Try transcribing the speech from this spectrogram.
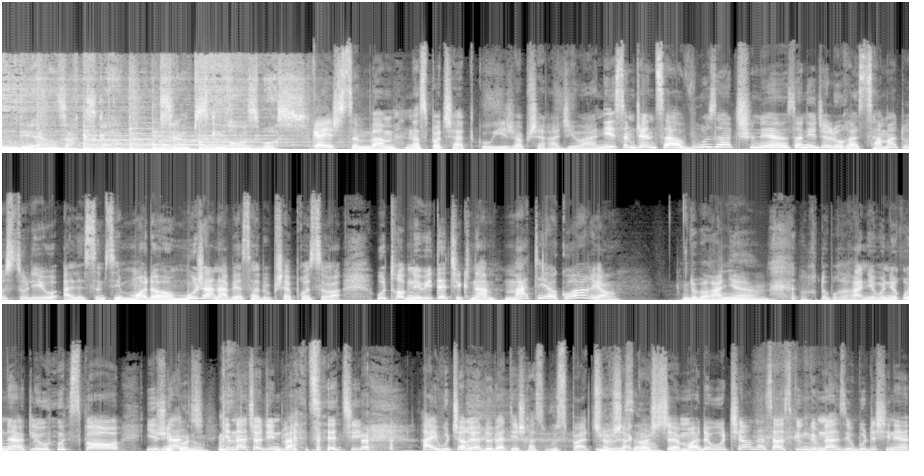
NDR Zakska. Serbski rozwóz. Kajż som wam na spoczatku iżo przeradziła. Nie jestem dżęca wuzacznie za niedzielu raz sama tu studiu, ale som si modo muża na biesadu przeprosiła. Utrobnie witajcie k nam Mateo Guario. Dobre ranie. Ach, dobre ranie, bo nie runakli uspał. Jednacz o dzień 20. Haj, Vučar je dobil raz uspať, čuša, no, košte no. eh, mode Vučar na Savskem gimnaziju v Budišine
